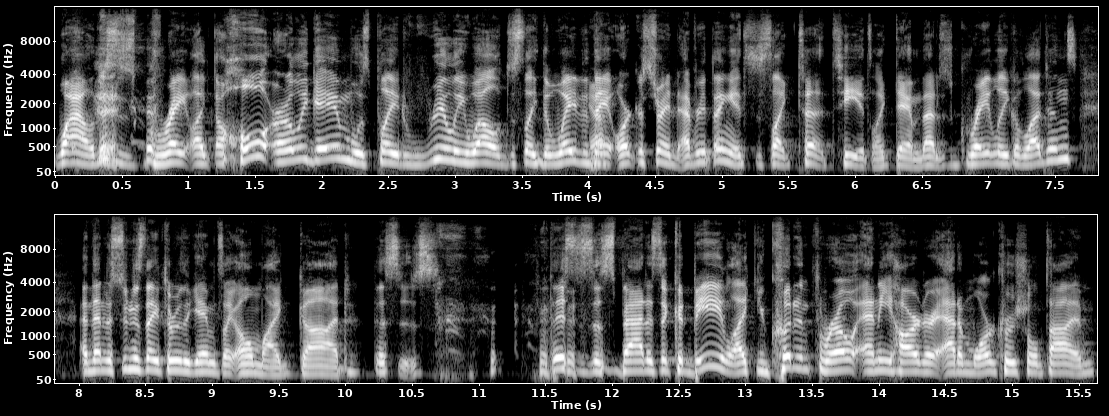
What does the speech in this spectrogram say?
wow, this is great. Like the whole early game was played really well. Just like the way that they orchestrated everything, it's just like to T. It's like, damn, that is great League of Legends. And then as soon as they threw the game, it's like, oh my god, this is this is as bad as it could be. Like you couldn't throw any harder at a more crucial time,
